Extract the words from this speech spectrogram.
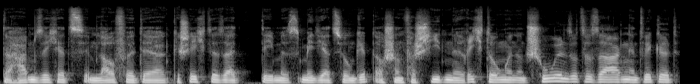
Da haben sich jetzt im Laufe der Geschichte, seitdem es Mediation gibt, auch schon verschiedene Richtungen und Schulen sozusagen entwickelt.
